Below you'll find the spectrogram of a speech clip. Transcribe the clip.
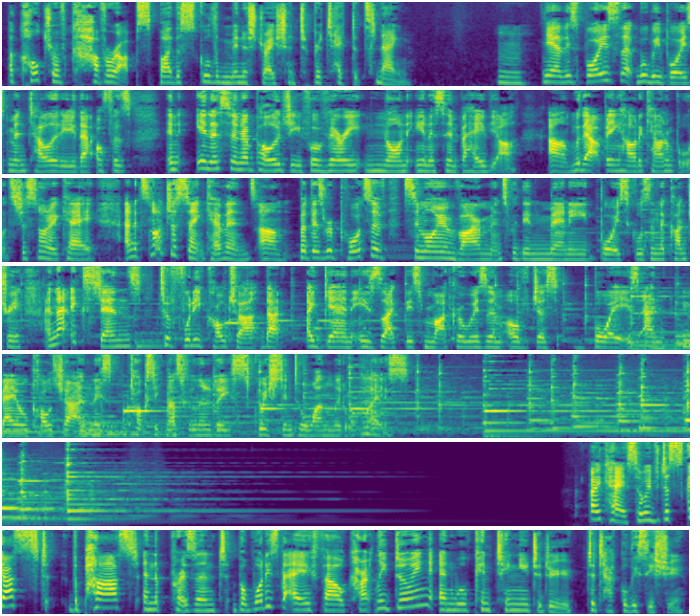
a culture of cover ups by the school administration to protect its name. Mm. Yeah, this boys that will be boys mentality that offers an innocent apology for very non innocent behavior um, without being held accountable. It's just not okay. And it's not just St. Kevin's, um, but there's reports of similar environments within many boys' schools in the country. And that extends to footy culture that, again, is like this microism of just boys and male culture and this toxic masculinity squished into one little place. Okay, so we've discussed the past and the present, but what is the AFL currently doing and will continue to do to tackle this issue?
